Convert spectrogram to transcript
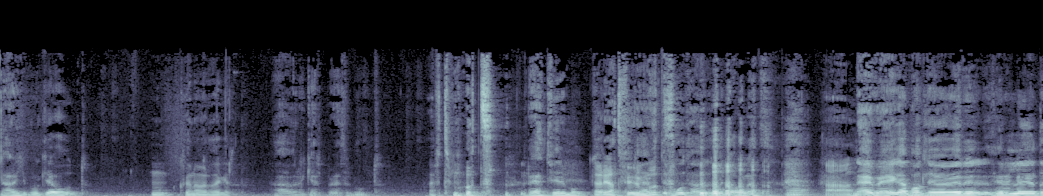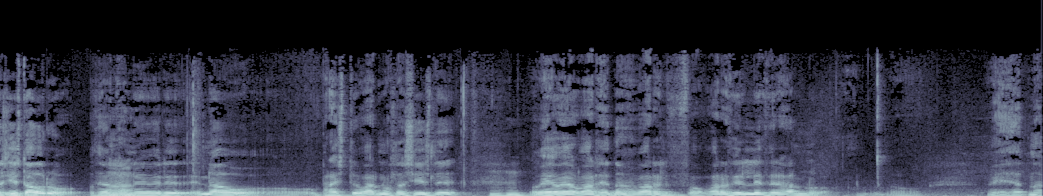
það er ekki búið að gefa út Mm, Hvenær verður það gert? það verður gert bara eftir mót Eftir mót. Rétt fyrir mót. Rétt fyrir mót. Eftir mót, það er Já. Nei, Veiga Páll hefur verið fyrirlið þetta síðust ár og, þegar hann hefur verið inn á og, Præstu var náttúrulega síðustlið Mhm. og Veiga var, hérna var, var að fyrirlið fyrir hann og, og við hérna,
